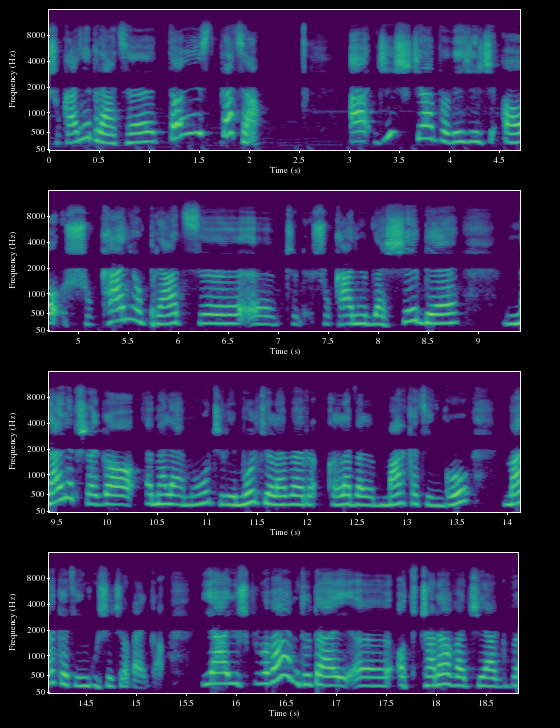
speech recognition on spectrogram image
szukanie pracy to jest praca. A dziś chciałam powiedzieć o szukaniu pracy, e, czy szukaniu dla siebie najlepszego MLM-u, czyli multi-level level marketingu, marketingu sieciowego. Ja już próbowałam tutaj e, odczarować jakby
